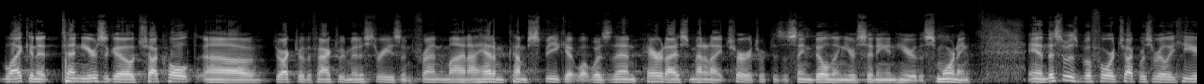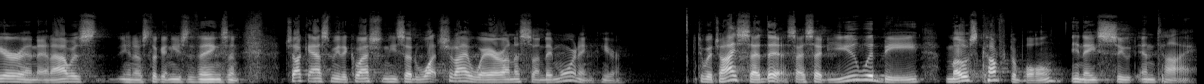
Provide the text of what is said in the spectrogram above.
liken it 10 years ago, Chuck Holt, uh, director of the Factory Ministries and friend of mine, I had him come speak at what was then Paradise Mennonite Church, which is the same building you're sitting in here this morning. And this was before Chuck was really here, and, and I was, you know, still getting used to things. And Chuck asked me the question, he said, What should I wear on a Sunday morning here? To which I said this I said, You would be most comfortable in a suit and tie.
